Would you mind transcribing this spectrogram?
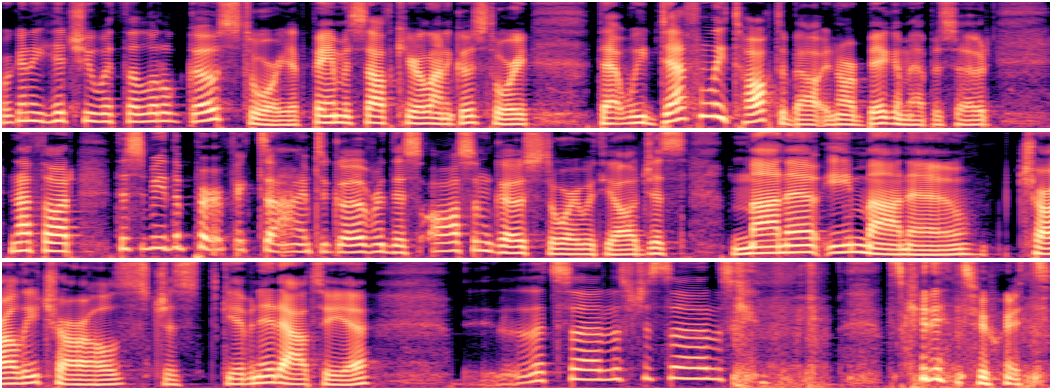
we're going to hit you with a little ghost story, a famous South Carolina ghost story that we definitely talked about in our Bigham episode. And I thought this would be the perfect time to go over this awesome ghost story with y'all. Just mano y mano, Charlie Charles, just giving it out to you. Let's uh let's just uh let's get, let's get into it.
